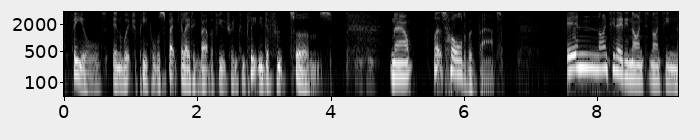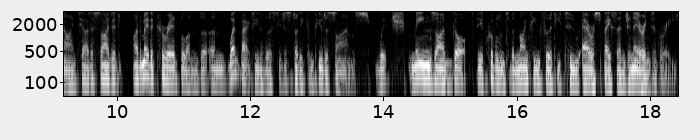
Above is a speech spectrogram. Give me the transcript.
field in which people were speculating about the future in completely different terms. Mm-hmm. Now, let's hold with that. In 1989 to 1990, I decided I'd made a career blunder and went back to university to study computer science, which means I've got the equivalent of a 1932 aerospace engineering degree.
